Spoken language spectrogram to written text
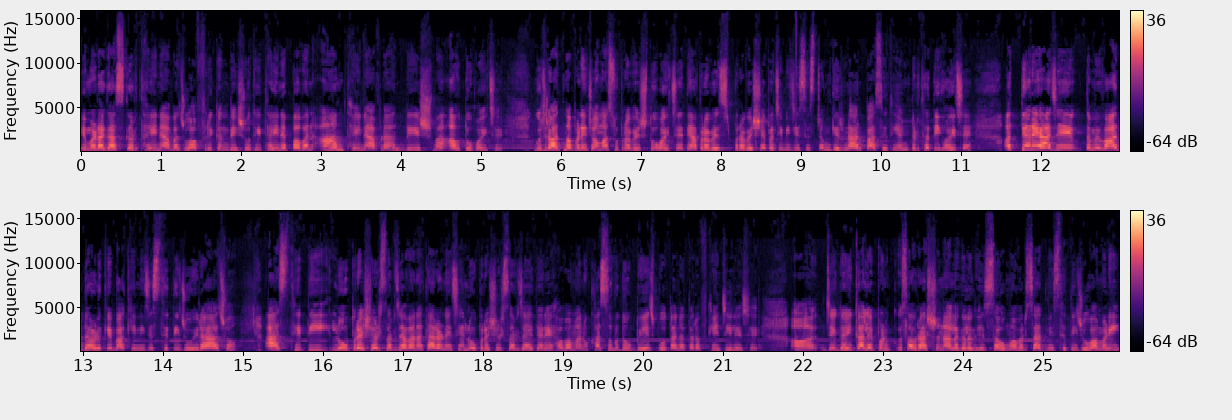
એ મડાઘાસ્કર થઈને આ બાજુ આફ્રિકન દેશોથી થઈને પવન આમ થઈને આપણા દેશમાં આવતો હોય છે. ગુજરાતમાં પણ એ ચોમાસું પ્રવેશતું હોય છે. ત્યાં પ્રવેશ પ્રવેશે પછી બીજી સિસ્ટમ ગિરનાર પાસેથી એન્ટર થતી હોય છે. અત્યારે આ જે તમે વાદળ કે બાકીની જે સ્થિતિ જોઈ રહ્યા છો, આ સ્થિતિ લો પ્રેશર સર્જાવાના કારણે છે. લો પ્રેશર સર્જાય ત્યારે હવામાનો ખાસું બધું ભેજ પોતાના તરફ ખેંચી લે છે. જે ગઈકાલે પણ સૌરાષ્ટ્રના અલગ અલગ હિસ્સાઓમાં વરસાદની સ્થિતિ જોવા મળી.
